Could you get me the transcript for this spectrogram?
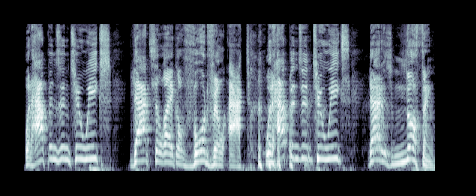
What happens in two weeks, that's like a vaudeville act. What happens in two weeks, that is nothing.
